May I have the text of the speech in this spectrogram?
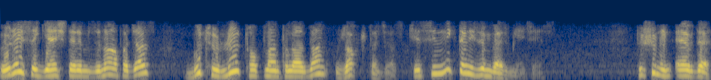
Öyleyse gençlerimizi ne yapacağız? Bu türlü toplantılardan uzak tutacağız. Kesinlikle izin vermeyeceğiz. Düşünün evde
